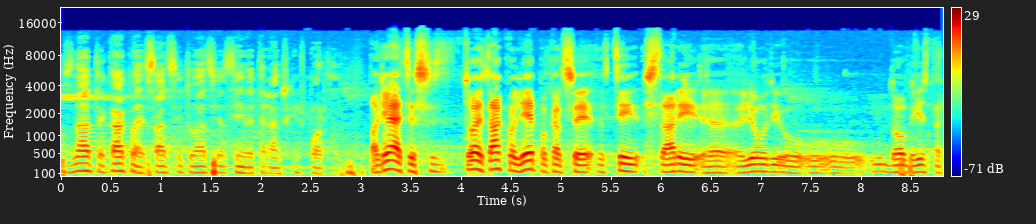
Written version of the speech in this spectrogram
znate kakva je sad situacija s tim veteranskim športom? Pa gledajte, to je tako lijepo kad se ti stari e, ljudi u, dobi iznad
